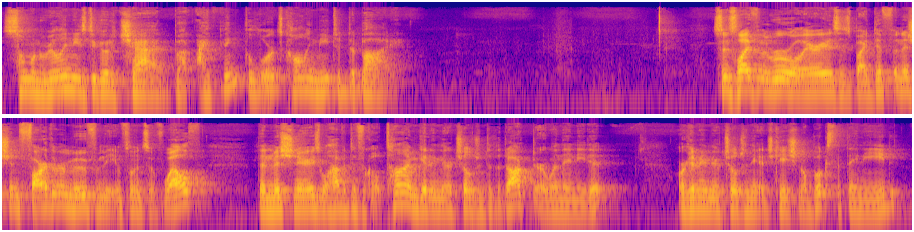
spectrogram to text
someone really needs to go to Chad, but I think the Lord's calling me to Dubai. Since life in the rural areas is by definition farther removed from the influence of wealth, then missionaries will have a difficult time getting their children to the doctor when they need it, or getting their children the educational books that they need,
